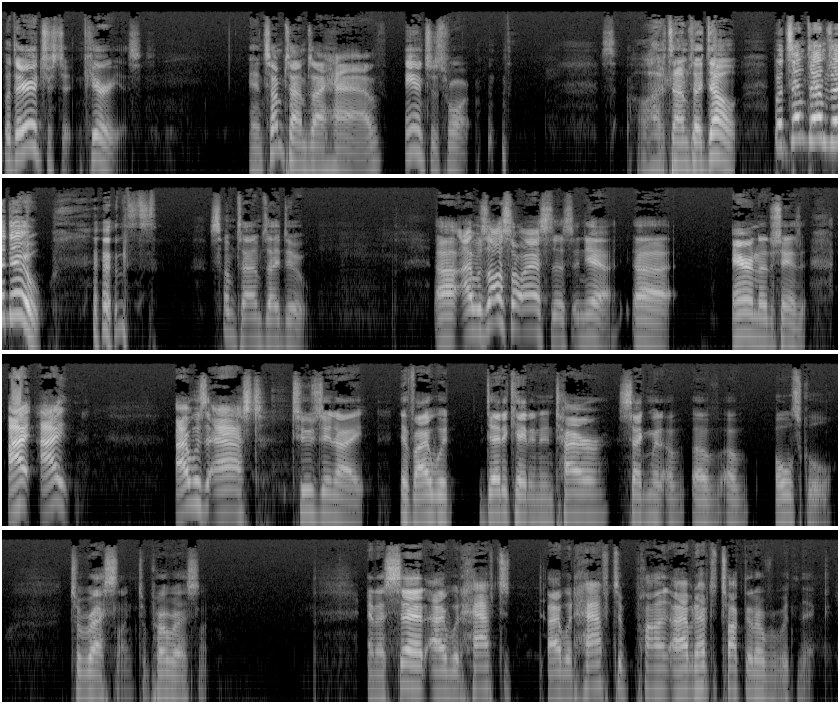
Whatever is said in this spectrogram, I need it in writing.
But they're interested, and curious. And sometimes I have answers for them. A lot of times I don't, but sometimes I do. sometimes I do. Uh, I was also asked this, and yeah, uh, Aaron understands it. I I I was asked Tuesday night if I would dedicate an entire segment of, of, of old school to wrestling, to pro wrestling. And I said I would have to I would have to pon- I would have to talk that over with Nick.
